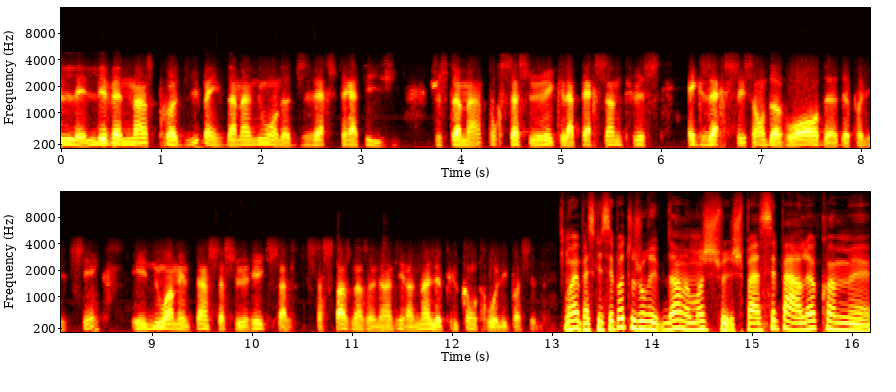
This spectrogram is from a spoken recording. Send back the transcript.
l'événement se produit, bien évidemment, nous, on a diverses stratégies, justement, pour s'assurer que la personne puisse exercer son devoir de, politicien et nous, en même temps, s'assurer que ça, se passe dans un environnement le plus contrôlé possible. Oui, parce que c'est pas toujours évident. Moi, je, je, passais par là comme, euh,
